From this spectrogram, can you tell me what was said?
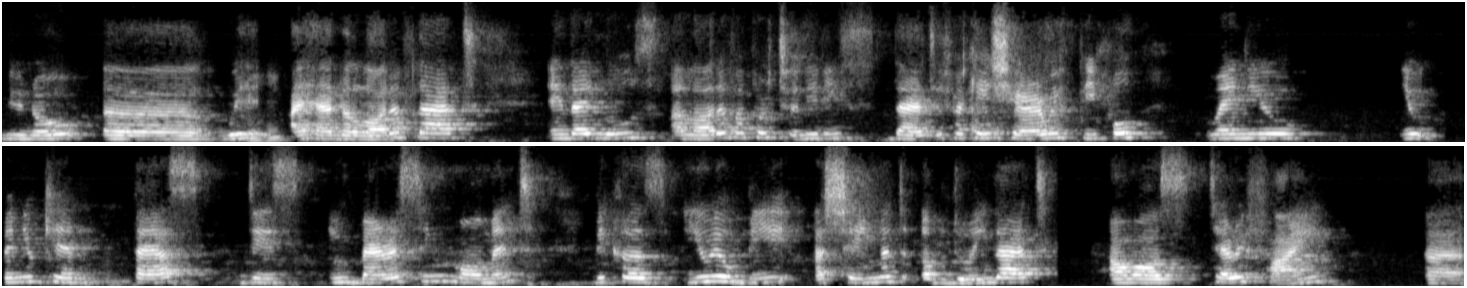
You know, uh, we Mhm. I had a lot of that and I lose a lot of opportunities that if I can share with people when you you when you can pass this embarrassing moment because you will be ashamed of doing that. I was terrifying uh,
